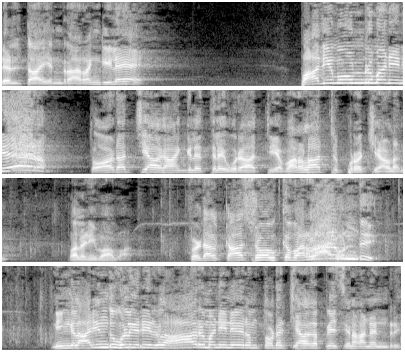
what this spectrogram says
டெல்டா என்ற அரங்கிலே பதிமூன்று மணி நேரம் தொடர்ச்சியாக ஆங்கிலத்தில் உரையாற்றிய வரலாற்று புரட்சியாளன் பழனி பாபா. பிடல் காஸ்ட்ரோவுக்கு வரலாறு உண்டு. நீங்கள் அறிந்து கொள்கிறீர்கள் ஆறு மணி நேரம் தொடர்ச்சியாக பேசினான் என்று.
